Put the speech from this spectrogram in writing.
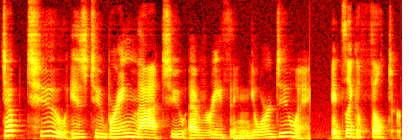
Step two is to bring that to everything you're doing. It's like a filter.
